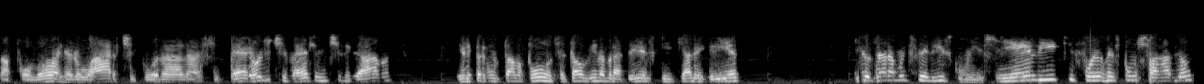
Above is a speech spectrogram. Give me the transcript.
na Polônia, no Ártico, na, na Sibéria, onde tivesse, a gente ligava, ele perguntava, pô, você está ouvindo a Bradesco, que, que alegria. E o Zé era muito feliz com isso. E ele que foi o responsável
